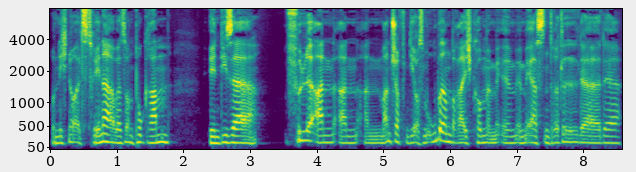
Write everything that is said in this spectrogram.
und nicht nur als Trainer, aber so ein Programm in dieser Fülle an, an, an Mannschaften, die aus dem oberen Bereich kommen im, im, im ersten Drittel der, der,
